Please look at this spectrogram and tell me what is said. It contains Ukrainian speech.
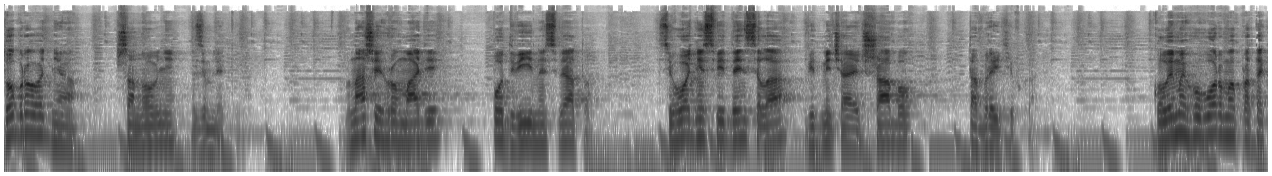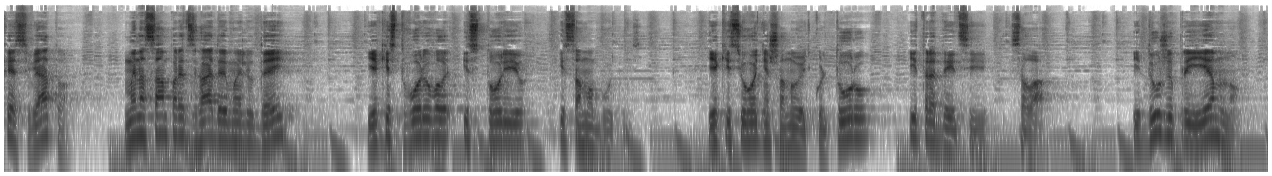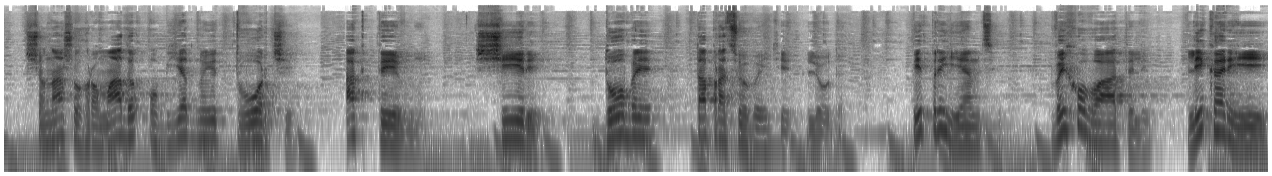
Доброго дня, шановні земляки! В нашій громаді подвійне свято. Сьогодні свій день села відмічають Шабо та Бритівка. Коли ми говоримо про таке свято, ми насамперед згадуємо людей, які створювали історію і самобутність, які сьогодні шанують культуру і традиції села. І дуже приємно, що нашу громаду об'єднують творчі, активні, щирі, добрі та працьовиті люди, підприємці, вихователі, лікарі,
